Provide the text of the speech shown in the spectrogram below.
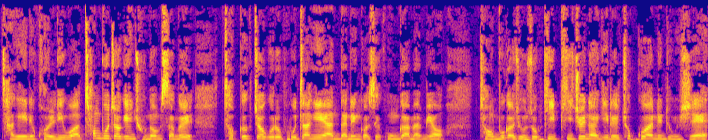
장애인의 권리와 천부적인 존엄성을 적극적으로 보장해야 한다는 것에 공감하며 정부가 조속히 비준하기를 촉구하는 동시에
